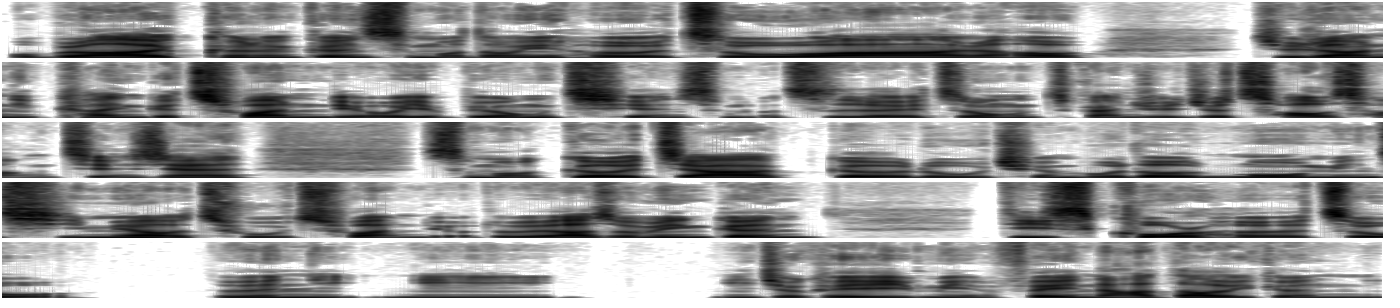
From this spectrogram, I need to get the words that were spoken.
我不知道他可能跟什么东西合作啊，然后就让你看一个串流也不用钱什么之类，这种感觉就超常见。现在什么各家各路全部都莫名其妙出串流，对不对？他说不定跟 Discord 合作，对不对？你你你就可以免费拿到一个你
